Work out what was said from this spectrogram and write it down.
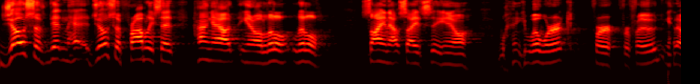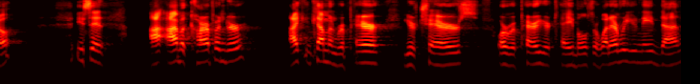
Joseph didn't. Ha- Joseph probably said, hung out, you know, a little little sign outside, you know, will work for for food. You know, he said, I, am a carpenter. I can come and repair your chairs or repair your tables or whatever you need done.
